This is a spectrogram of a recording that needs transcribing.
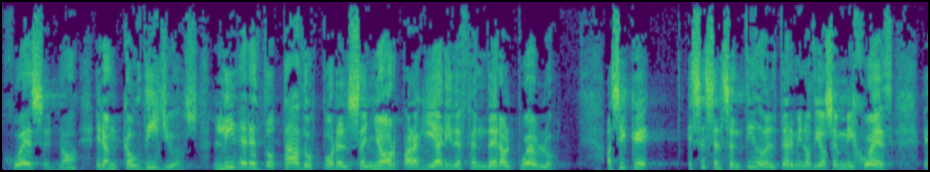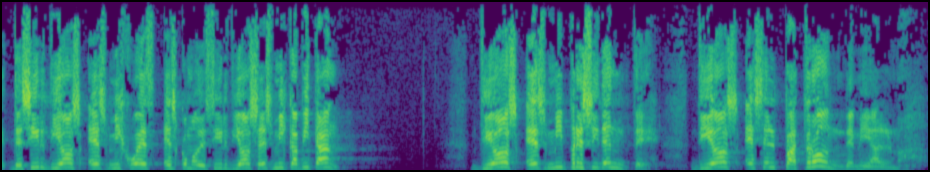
jueces, ¿no? Eran caudillos, líderes dotados por el Señor para guiar y defender al pueblo. Así que ese es el sentido del término Dios es mi juez. Eh, decir Dios es mi juez es como decir Dios es mi capitán. Dios es mi presidente. Dios es el patrón de mi alma.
